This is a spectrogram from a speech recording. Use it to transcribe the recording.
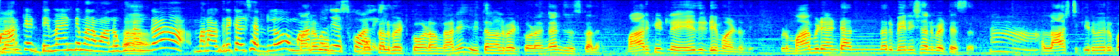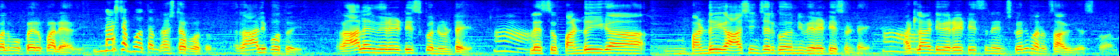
మార్కెట్ డిమాండ్ని మనం అనుగుణంగా మన అగ్రికల్చర్లో మనము చేసుకోవాలి. మొక్కలు పెట్టుకోవడం కానీ విత్తనాలు పెట్టుకోవడం కానీ చూసుకోవాలి. మార్కెట్లో ఏది డిమాండ్ ఉంది? ఇప్పుడు మామిడి అంటే అందరు బెనిషాన్ పెట్టేస్తారు. ఆ, లాస్ట్కి ఇరవై రూపాయలు ముప్పై రూపాయలే అది. నష్టపోతాం. నష్టపోతాం. రాలిపోతుంది రాలేని వెరైటీస్ కొన్ని ఉంటాయి. ప్లస్ పండుగ పండుగ ఆశించని కొన్ని వెరైటీస్ ఉంటాయి. అట్లాంటి వెరైటీస్ ఎంచుకొని మనం సాగు చేసుకోవాలి.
